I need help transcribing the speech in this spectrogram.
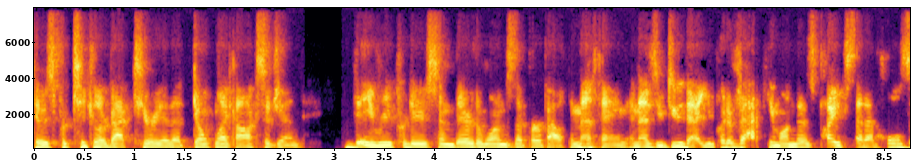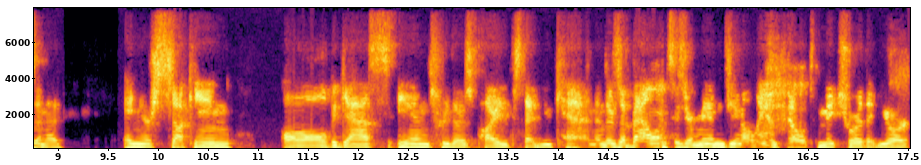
those particular bacteria that don't like oxygen, they reproduce and they're the ones that burp out the methane. And as you do that, you put a vacuum on those pipes that have holes in it and you're sucking all the gas in through those pipes that you can. And there's a balance as you're managing a landfill to make sure that you're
